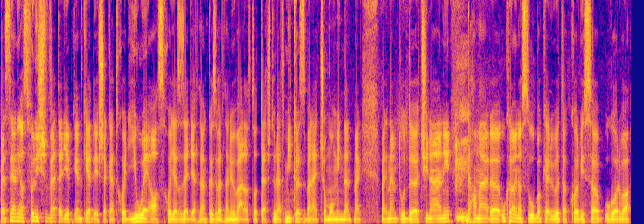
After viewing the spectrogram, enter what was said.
beszélni. Az föl is vet egyébként kérdéseket, hogy jó-e az, hogy ez az egyetlen közvetlenül választott testület, miközben egy csomó mindent meg, meg nem tud csinálni csinálni, de ha már Ukrajna szóba került, akkor visszaugorva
